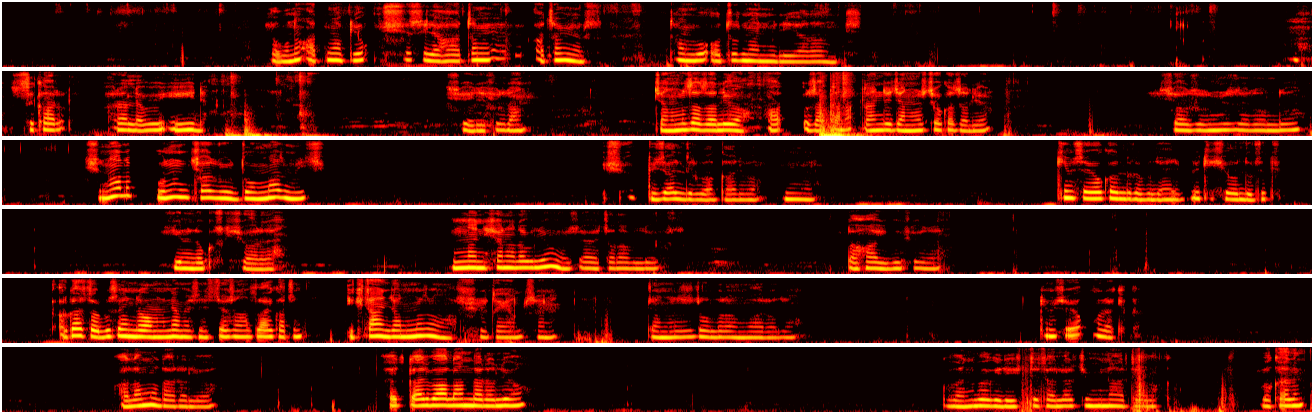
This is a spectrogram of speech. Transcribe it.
Ya bunu atmak yokmuş. Şu silahı atam atamıyoruz. Tam bu 30 mermiliği alalım biz. Sıkar herhalde bu iyiydi. Şöyle şuradan. Canımız azalıyor. A- Uzaktan atlayınca canımız çok azalıyor. Şarjörümüz de doldu. Şunu alıp bunun şarjörü dolmaz mı hiç? Şu güzeldir bak galiba. Bilmiyorum. Kimse yok öldürebileceğiniz. Bir kişi öldürdük. 29 kişi var da. Bundan nişan alabiliyor muyuz? Evet alabiliyoruz. Daha iyi bu şöyle. Arkadaşlar bu senin devamını gelmesini istiyorsanız like atın. İki tane canımız mı var? Şurada yanıp sönen. Canımızı dolduralım var o zaman. Kimse yok mu rakip? Alan mı daralıyor? Evet galiba alan daralıyor. Güvenli bölgede iç detaylar için mini bak. Bakalım.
